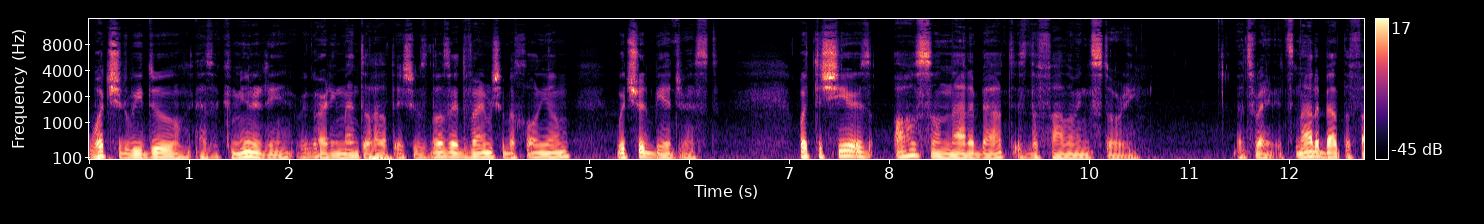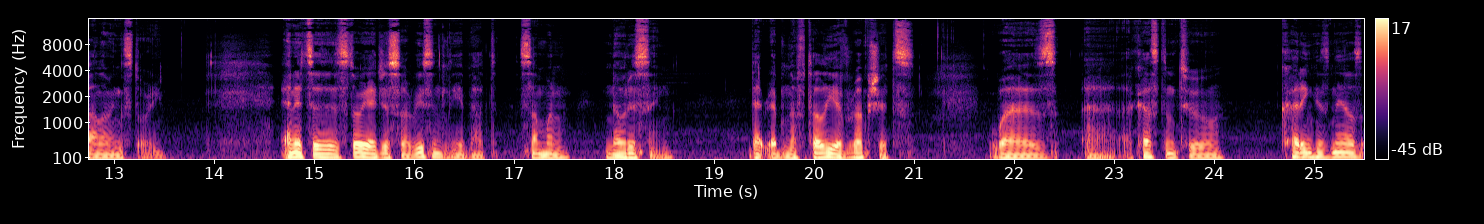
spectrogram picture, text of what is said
what should we do as a community regarding mental health issues? Those are dvarim shebechol yom, which should be addressed. What the shir is also not about is the following story. That's right, it's not about the following story. And it's a story I just saw recently about someone noticing that Reb Naftali of Ropshitz was uh, accustomed to cutting his nails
